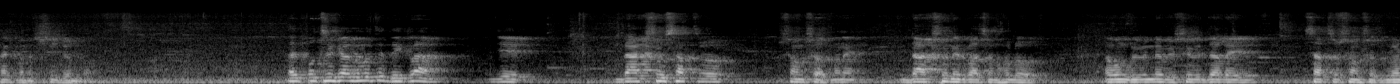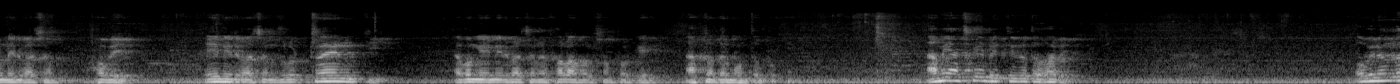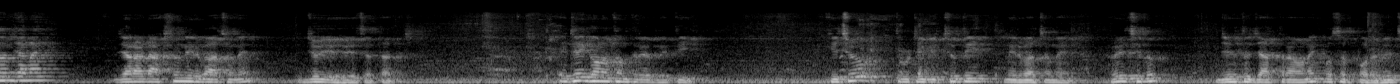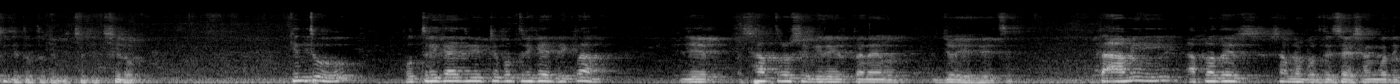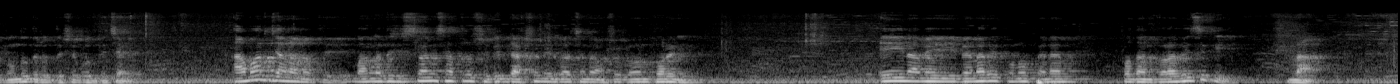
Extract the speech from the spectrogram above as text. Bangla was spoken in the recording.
থাকবে না সেই জন্য। তাই পত্রিকাগুলোতে দেখলাম যে ডাকসু ছাত্র সংসদ মানে ডাকসু নির্বাচন হলো এবং বিভিন্ন বিশ্ববিদ্যালয়ে ছাত্র সংসদগুলোর নির্বাচন হবে। এই নির্বাচনগুলোর ট্রেন্ড কি এবং এই নির্বাচনের ফলাফল সম্পর্কে আপনাদের মন্তব্য কি? আমি আজকে ব্যক্তিগতভাবে অভিনন্দন জানাই। যারা ডাকসু নির্বাচনে জয়ী হয়েছে তাদের। এটাই গণতন্ত্রের রীতি। কিছু ত্রুটি বিচ্ছুতি নির্বাচনে হয়েছিল, যেহেতু যাত্রা অনেক বছর পরে হয়েছে, যেহেতু ত্রুটি বিচ্ছুতি ছিল। কিন্তু পত্রিকায় দুই একটি পত্রিকায় দেখলাম যে ছাত্র শিবিরের প্যানেল জয়ী হয়েছে। তা আমি আপনাদের সামনে বলতে চাই, সাংবাদিক বন্ধুদের উদ্দেশ্যে বলতে চাই। আমার জানা মতে, বাংলাদেশ ইসলামী ছাত্র শিবির ডাকসু নির্বাচনে অংশগ্রহণ করেনি। এই নামে এই ব্যানারে কোনো প্যানেল প্রদান করা হয়েছে কি? না।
